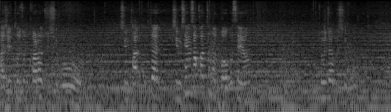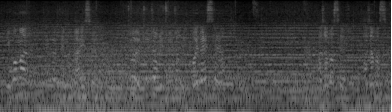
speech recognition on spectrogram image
바지토 좀 깔아주시고. 지금 다 일단 지금 생석 같은 거 먹으세요. 쫄 잡으시고. 이것만 해결되면 나이스 쫄쫄 정리 쫄 정리. 거의 다 했어요. 다 잡았어요 지금. 다 잡았어요.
